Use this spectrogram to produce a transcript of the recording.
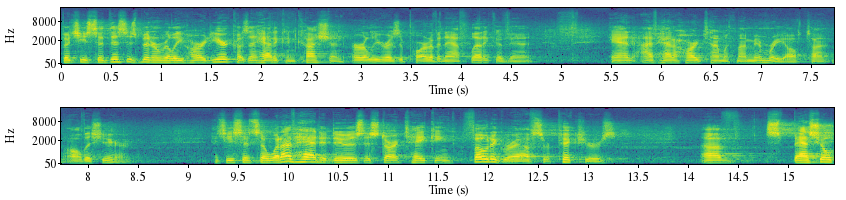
But she said, this has been a really hard year because I had a concussion earlier as a part of an athletic event. And I've had a hard time with my memory all, time, all this year. And she said, So what I've had to do is to start taking photographs or pictures of special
